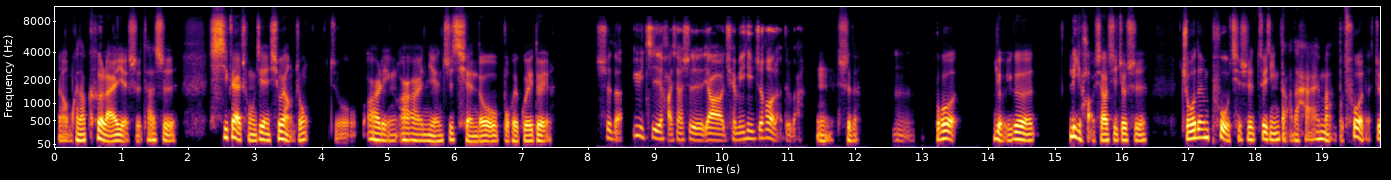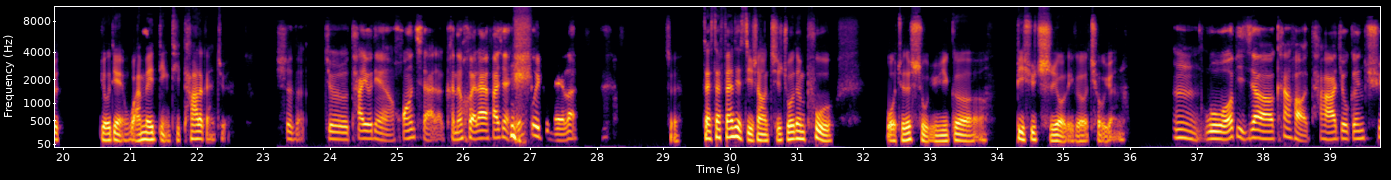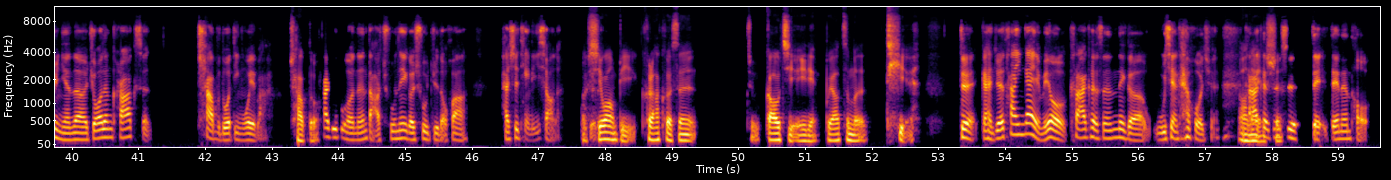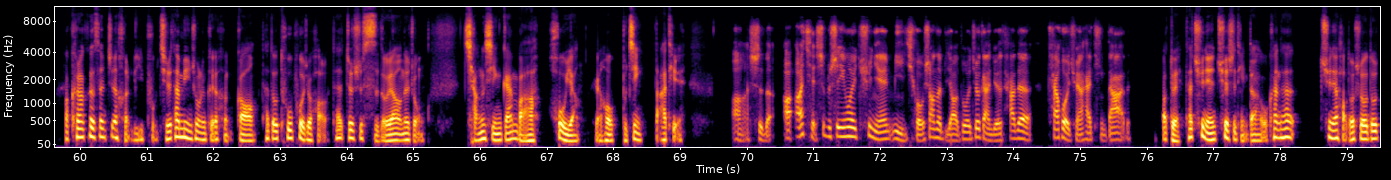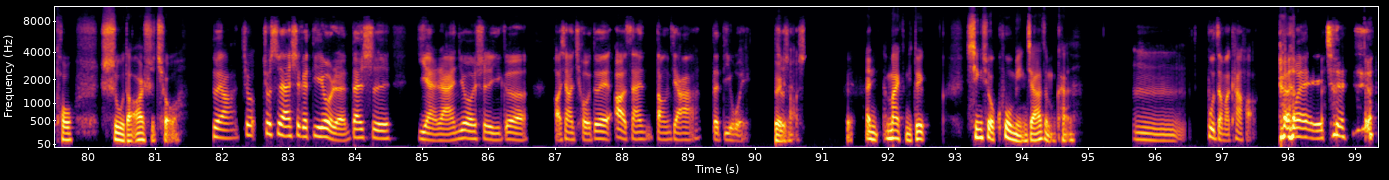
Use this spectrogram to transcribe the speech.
然后我们看到克莱也是，他是膝盖重建休养中，就二零二二年之前都不会归队了。是的，预计好像是要全明星之后了，对吧？嗯，是的，嗯，不过有一个利好消息就是。Jordan p o o 其实最近打的还蛮不错的，就有点完美顶替他的感觉。是的，就他有点慌起来了，可能回来发现，哎，位置没了。是在在 Fantasy 上，其实 Jordan Po 我觉得属于一个必须持有的一个球员了。嗯，我比较看好他，就跟去年的 Jordan Clarkson 差不多定位吧。差不多。他如果能打出那个数据的话。还是挺理想的。我希望比克拉克森就高洁一点，不要这么铁。对，感觉他应该也没有克拉克森那个无限开火权。克拉克森是贼贼能投。啊，克拉克森真的很离谱。其实他命中率可以很高，他都突破就好了。他就是死都要那种强行干拔后仰，然后不进打铁。啊，是的，而而且是不是因为去年米球上的比较多，就感觉他的开火权还挺大的？啊，对他去年确实挺大，我看他去年好多时候都投十五到二十球啊。对啊，就就虽然是个第六人，但是俨然就是一个好像球队二三当家的地位，至少是。对，哎，Mike，你对新秀库明加怎么看？嗯，不怎么看好。因为 这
